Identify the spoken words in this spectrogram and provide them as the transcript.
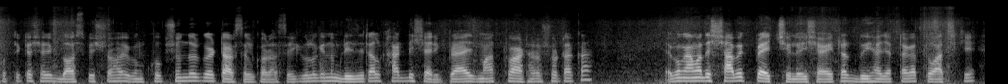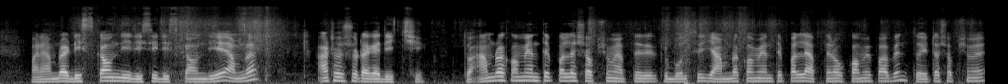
প্রত্যেকটা শাড়ি ব্লাউজ পিস সহ, এবং খুব সুন্দর করে টার্সেল করা আছে। এগুলো কিন্তু ডিজিটাল খাড্ডি শাড়ি প্রাইস মাত্র আঠারোশো টাকা। এবং আমাদের সাবেক প্রাইস ছিল এই শাড়িটার দুই হাজার টাকা। তো আজকে মানে আমরা ডিসকাউন্ট দিয়ে দিছি ডিসকাউন্ট দিয়ে আমরা আঠারোশো টাকা দিচ্ছি। তো আমরা কমে আনতে পারলে সবসময় আপনাদেরকে বলছি যে, আমরা কমে আনতে পারলে আপনারাও কমে পাবেন। তো এটা সবসময়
